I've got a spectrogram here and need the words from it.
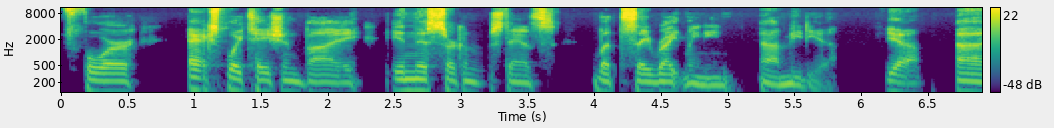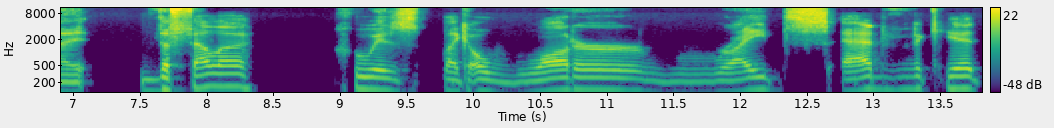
for exploitation by in this circumstance let's say right leaning uh, media Yeah. uh the fella who is like a water rights advocate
